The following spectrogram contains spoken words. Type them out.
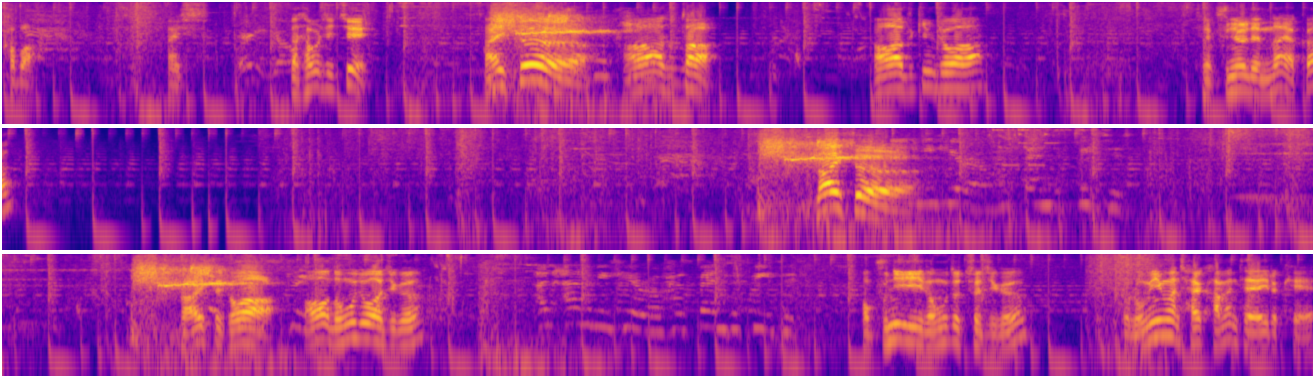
가봐. 나이스. 자, 잡을 수 있지? 나이스! 아, 좋다. 아, 느낌 좋아. 쟤 분열됐나, 약간? 나이스! 나이스, 좋아. 어, 너무 좋아, 지금. 어, 분위기 너무 좋죠, 지금. 로밍만 잘 가면 돼, 이렇게.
